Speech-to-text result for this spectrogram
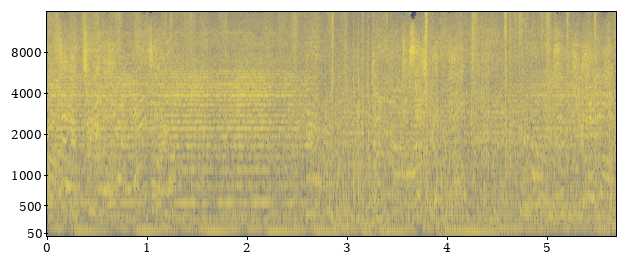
Valentina! Vai! Precisa escapar! Precisa!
